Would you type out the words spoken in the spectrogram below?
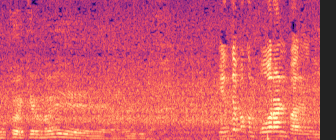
புக்கை வைக்கிற மாதிரி எந்த பக்கம் போறான்னு பாருங்க.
